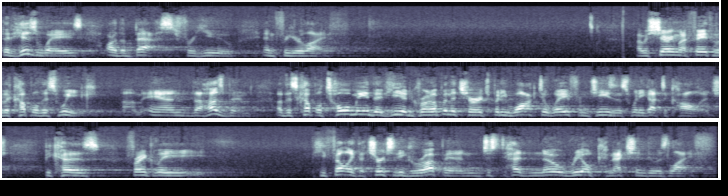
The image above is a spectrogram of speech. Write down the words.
that His ways are the best for you and for your life. I was sharing my faith with a couple this week, um, and the husband of this couple told me that he had grown up in the church, but he walked away from Jesus when he got to college because, frankly, he felt like the church that he grew up in just had no real connection to his life.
